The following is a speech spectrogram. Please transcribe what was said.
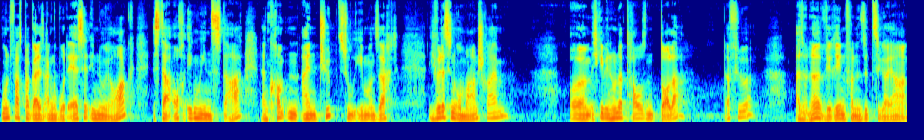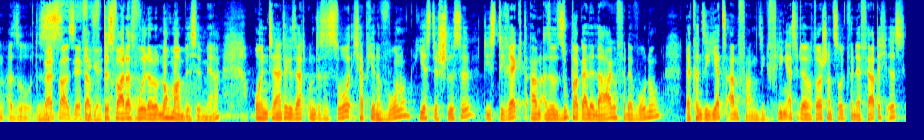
unfassbar geiles Angebot. Er ist in New York, ist da auch irgendwie ein Star, dann kommt ein, ein Typ zu ihm und sagt, ich will das in Roman schreiben, ähm, ich gebe ihm 100.000 Dollar dafür. Also, ne, wir reden von den 70er Jahren. Also, das, Das ist, war sehr viel da, Geld Das damals, war das wohl noch mal ein bisschen mehr. Und dann hat er gesagt, und es ist so, ich habe hier eine Wohnung, hier ist der Schlüssel, die ist direkt an, also super geile Lage von der Wohnung. Da können Sie jetzt anfangen. Sie fliegen erst wieder nach Deutschland zurück, wenn der fertig ist.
